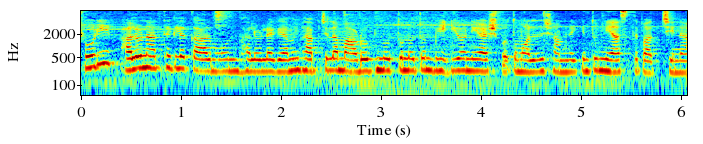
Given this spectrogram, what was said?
শরীর ভালো না থাকলে কার মন ভালো লাগে? আমি ভাবছিলাম আরও নতুন নতুন ভিডিও নিয়ে আসব, তোমাদের সামনে কিন্তু নিয়ে আসতে পারছি না।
